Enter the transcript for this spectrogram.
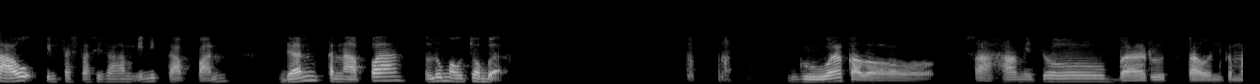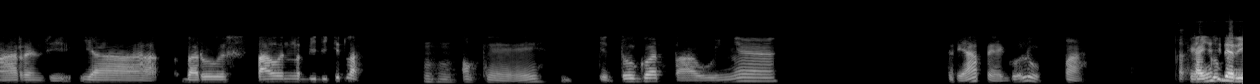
tahu investasi saham ini kapan dan kenapa lu mau coba? Gua kalau saham itu baru tahun kemarin sih. Ya baru setahun lebih dikit lah. Mhm. Oke. Okay. Itu gue tahunya dari apa ya? Gue lupa. Kayaknya sih dari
